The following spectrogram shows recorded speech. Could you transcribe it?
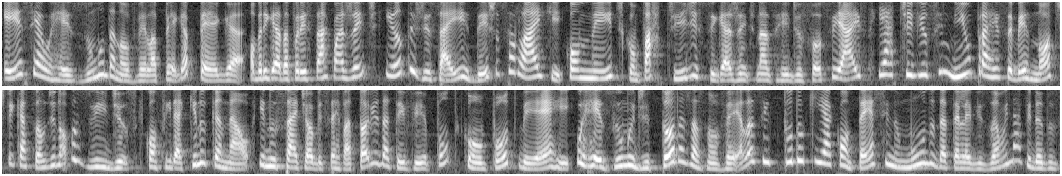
Esse é o resumo da novela Pega Pega. Obrigada por estar com a gente e antes de sair, deixe o seu like, comente, compartilhe, siga a gente nas redes sociais e ative o sininho para receber notificação de novos vídeos. Confira aqui no canal e no site observatoriodatv.com.br o resumo de todas as novelas e tudo o que acontece no mundo da televisão e na vida dos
